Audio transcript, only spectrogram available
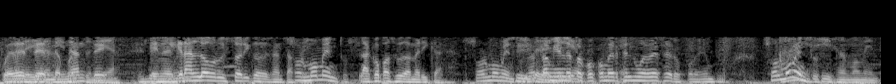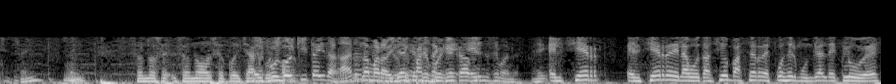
Fue No determinante en el gran logro histórico de Santa Fe. Son momentos. La Copa Sudamericana. Son momentos. Sí, también le tocó comerse el 9-0, por ejemplo. Son Ay, momentos. Sí, son momentos. Eso no se, eso no se puede echar El culpa. fútbol quita y da. Esa es la maravilla Lo que, que se pasa juegue que cada el- fin de semana. El cierre, el cierre de la votación va a ser después del Mundial de Clubes.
